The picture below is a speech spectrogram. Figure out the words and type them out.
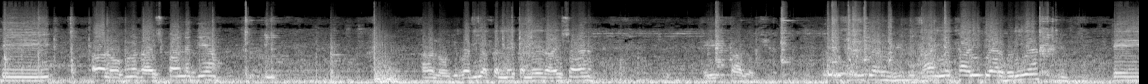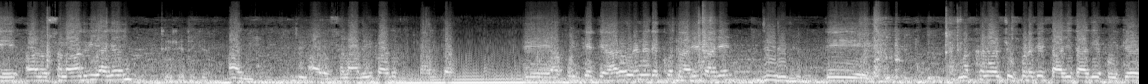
ਤੇ ਆ ਲਓ ਹੁਣ ਰਾਈਸ ਪਾਉਣ ਲੱਗੇ ਆ ਆ ਲਓ ਜੀ ਵਧੀਆ ਕੱਲੇ ਕੱਲੇ ਰਾਈਸ ਹਨ ਇਹ ਆ ਲਓ ਜੀ। ਹਾਂ ਇਹ ਥਾਲੀ ਤਿਆਰ ਹੋ ਰਹੀ ਹੈ। ਤੇ ਆ ਲਓ ਸਲਾਦ ਵੀ ਆ ਗਿਆ ਜੀ। ਠੀਕ ਹੈ ਠੀਕ ਹੈ। ਆ ਸਲਾਦ ਵੀ ਪਾ ਦਿਓ ਪਾ ਦਿੱਤਾ। ਤੇ ਆ ਫੁਲਕੇ ਤਿਆਰ ਹੋ ਰਹੇ ਨੇ ਦੇਖੋ ਤਾਜ਼ੇ ਤਾਜ਼ੇ ਜੀ ਜੀ ਜੀ। ਤੇ ਮੱਖਣ ਨਾਲ ਚੁੱਪੜ ਕੇ ਤਾਜ਼ੇ ਤਾਜ਼ੇ ਫੁਲਕੇ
